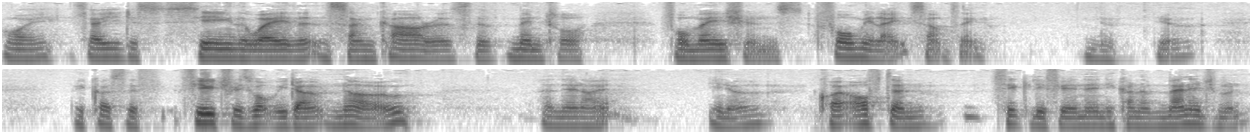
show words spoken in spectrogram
Or, so you're just seeing the way that the sankharas, the mental formations, formulate something. You know, know, because the f- future is what we don't know, and then I, you know, quite often, particularly if you're in any kind of management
